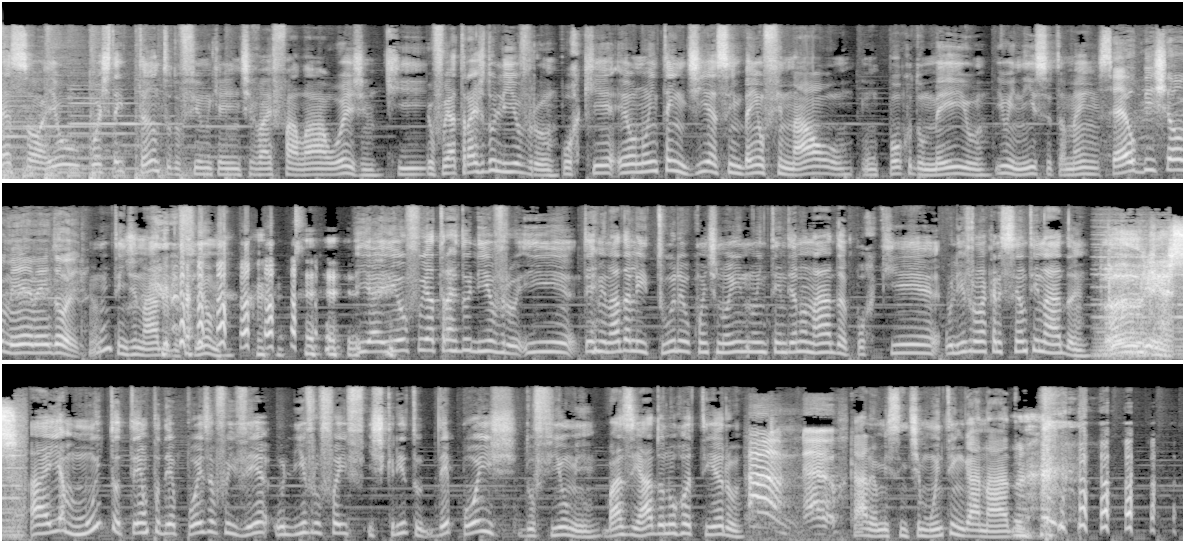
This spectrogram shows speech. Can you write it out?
Olha só, eu gostei tanto do filme que a gente vai falar hoje que eu fui atrás do livro, porque eu não entendi assim bem o final, um pouco do meio e o início também. Você é o bichão mesmo, hein, doido? Eu não entendi nada do filme. e aí eu fui atrás do livro e terminada a leitura eu continuei não entendendo nada, porque o livro não acrescenta em nada. Aí há muito tempo depois eu fui ver, o livro foi escrito depois do filme, baseado no roteiro. Oh, não. Cara, eu me senti muito enganado.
